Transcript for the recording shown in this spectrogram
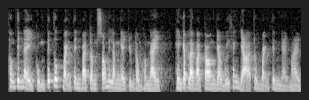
Thông tin này cũng kết thúc bản tin 365 ngày chuyển động hôm nay. Hẹn gặp lại bà con và quý khán giả trong bản tin ngày mai.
